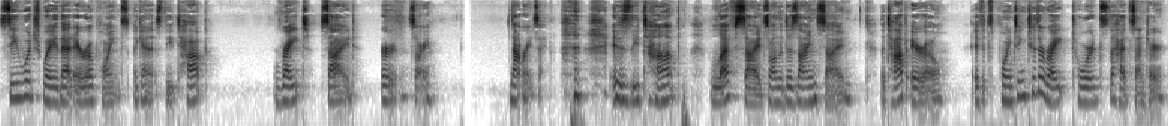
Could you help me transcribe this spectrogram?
see which way that arrow points. Again, it's the top right side, or sorry, not right side. it is the top left side. So on the design side, the top arrow, if it's pointing to the right towards the head center,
